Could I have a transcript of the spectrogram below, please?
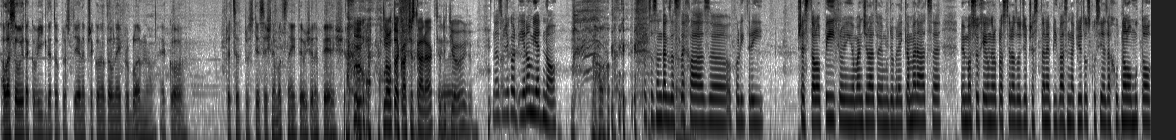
Ale jsou i takový, kde to prostě je nepřekonatelný problém, no. Jako Přece prostě jsi nemocnej, ty že nepiješ. no to je taková česká reakce, teď jo. Že... No, jsem jako jenom jedno. No. to, co jsem tak zaslechla z okolí, který přestalo pít, kromě jeho manžela, to je můj dobrý kamarádce. Mimo suchý únor prostě rozhodl, že přestane pít, vlastně tak, že to zkusí a zachutnalo mu to.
